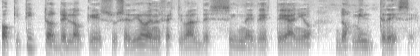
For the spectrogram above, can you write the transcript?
poquitito de lo que sucedió en el Festival de Sydney de este año 2013.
